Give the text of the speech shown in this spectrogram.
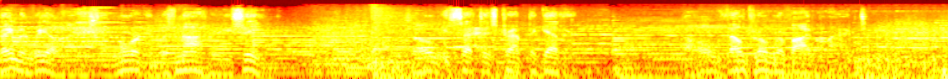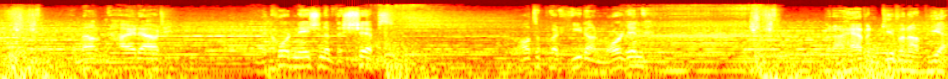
Raymond realized that Morgan was not who he seemed. So we set this trap together. The whole Veltro revival act. The mountain hideout, the coordination of the ships. All to put heat on Morgan? But I haven't given up yet.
